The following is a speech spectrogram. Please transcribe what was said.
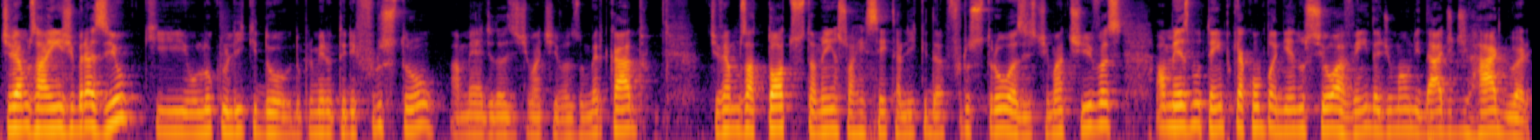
Tivemos a Engie Brasil, que o lucro líquido do primeiro TRI frustrou a média das estimativas do mercado. Tivemos a TOTUS também, a sua receita líquida frustrou as estimativas, ao mesmo tempo que a companhia anunciou a venda de uma unidade de hardware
